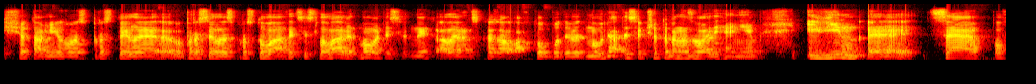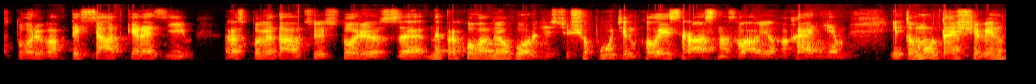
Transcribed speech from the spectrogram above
що там його спростили, е, просили спростувати ці слова, відмовитись від них. Але він сказав: а хто буде відмовлятися, якщо тебе називають генієм? І він е, це повторював десятки разів. Розповідав цю історію з неприхованою гордістю, що Путін колись раз назвав його генієм, і тому те, що він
